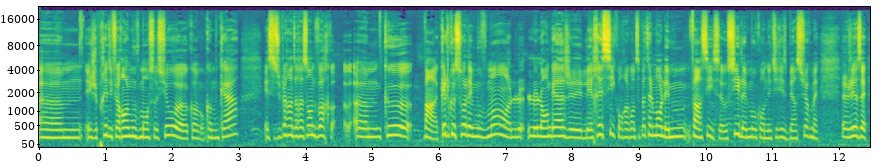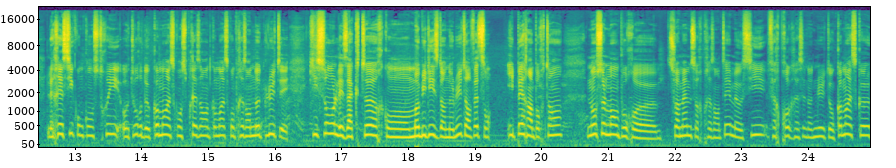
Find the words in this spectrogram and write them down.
Euh, et j'ai pris différents mouvements sociaux euh, comme, comme cas. Et c'est super intéressant de voir euh, que, quels que soient les mouvements, le, langage et les récits qu'on raconte, c'est pas tellement les. Enfin, si, c'est aussi les mots qu'on utilise, bien sûr, mais je veux dire, c'est les récits qu'on construit autour de comment est-ce qu'on se présente, comment est-ce qu'on présente notre lutte et qui sont les acteurs qu'on mobilise dans nos luttes, en fait, sont hyper importants, non seulement pour euh, soi-même se représenter, mais aussi faire progresser notre lutte. Donc, comment est-ce que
